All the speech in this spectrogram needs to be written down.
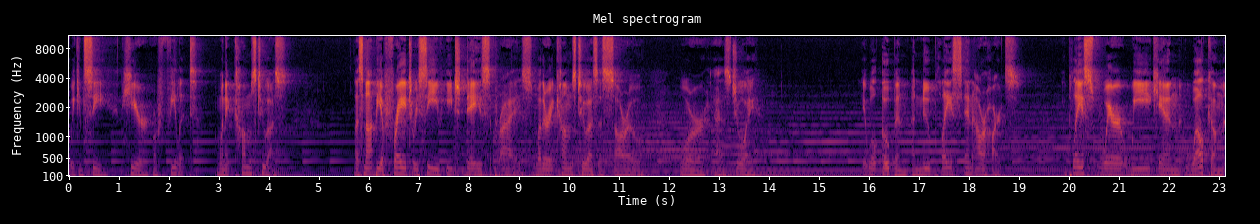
we can see and hear or feel it when it comes to us. Let's not be afraid to receive each day's surprise, whether it comes to us as sorrow or as joy. It will open a new place in our hearts, a place where we can welcome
